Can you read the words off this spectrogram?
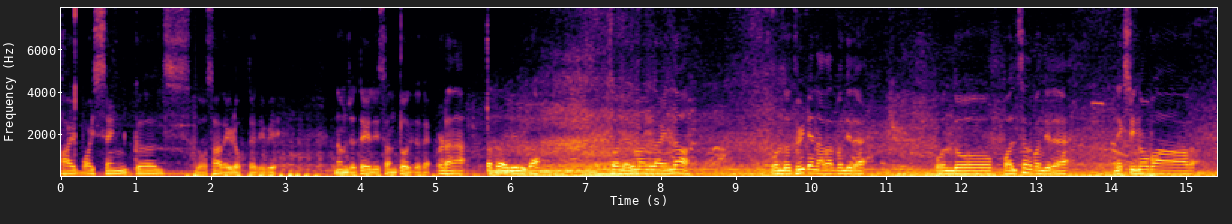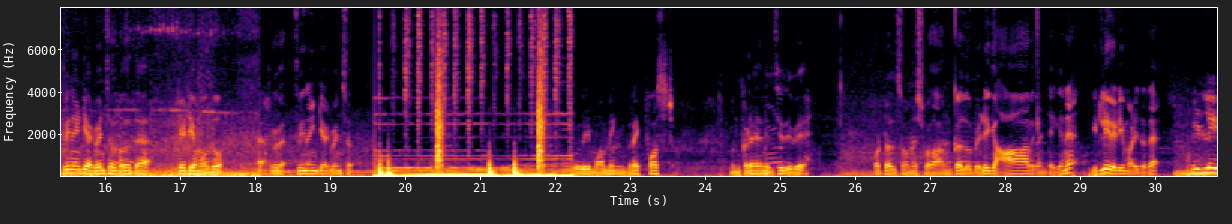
Hi boys and girls dosa ride ಹೋಗ್ತಾ ಇದ್ದೀವಿ ನಮ್ಮ ಜೊತೆಯಲ್ಲಿ ಸಂತೋಷ್ ಇದ್ದಾರೆ. ನೋಡೋಣ. ಇದ್ದೀವಿ ಸೊ ನೆಲಮಂಗ್ಲಿಂದ ಒಂದು ಟೆನ್ ಆರ್ ಆರ್ ಬಂದಿದೆ. ಒಂದು ಪಲ್ಸರ್ ಬಂದಿದೆ. ನೆಕ್ಸ್ಟ್ ಇನ್ನೊಬ್ಬ ತ್ರೀ ನೈಂಟಿ ಅಡ್ವೆಂಚರ್ ಬರುತ್ತೆ. ಕೆ ಟಿ ಎಂ ಹೌದು ಇವರೇ ತ್ರೀ ನೈಂಟಿ ಅಡ್ವೆಂಚರ್ ಅಲ್ಲಿ ಮಾರ್ನಿಂಗ್ ಬ್ರೇಕ್ಫಾಸ್ಟ್ ಒಂದು ಕಡೆ ನಿಲ್ಸಿದ್ದೀವಿ ಹೋಟೆಲ್ ಸೋಮೇಶ್ವರ ಅಂಕಲು ಬೆಳಿಗ್ಗೆ ಆರು ಗಂಟೆಗೆ ಇಡ್ಲಿ ರೆಡಿ ಮಾಡಿದ್ದಾರೆ. ಇಡ್ಲಿ.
